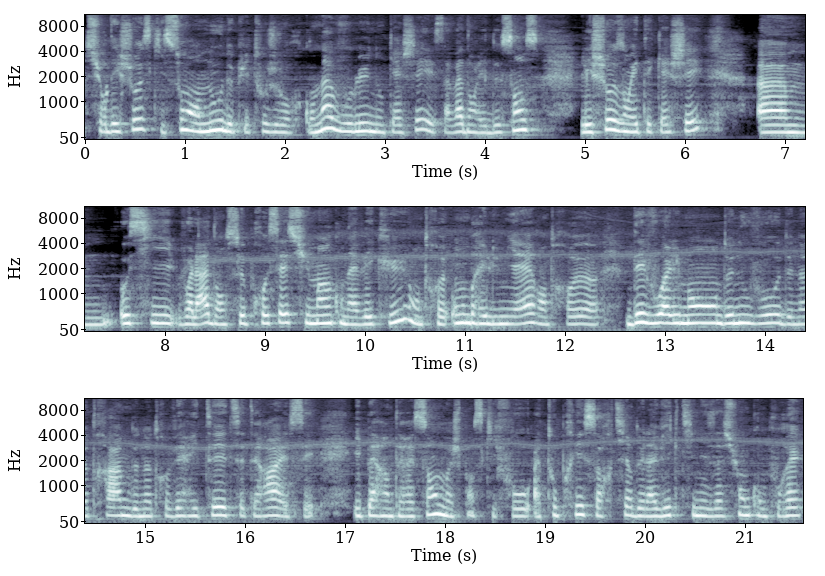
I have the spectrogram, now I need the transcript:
sur des choses qui sont en nous depuis toujours, qu'on a voulu nous cacher, et ça va dans les deux sens. Les choses ont été cachées, euh, aussi, voilà, dans ce process humain qu'on a vécu, entre ombre et lumière, entre euh, dévoilement de nouveau de notre âme, de notre vérité, etc. Et c'est hyper intéressant. Moi, je pense qu'il faut à tout prix sortir de la victimisation qu'on pourrait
